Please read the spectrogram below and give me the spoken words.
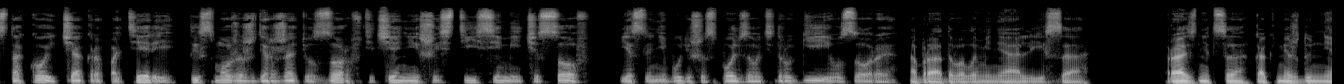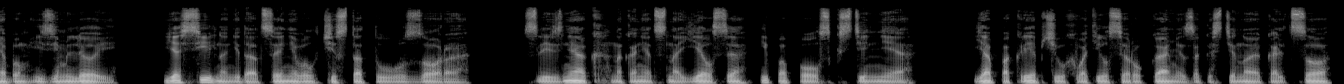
С такой чакропотерей ты сможешь держать узор в течение шести-семи часов, если не будешь использовать другие узоры», — обрадовала меня Алиса. Разница, как между небом и землей. Я сильно недооценивал чистоту узора. Слизняк, наконец, наелся и пополз к стене. Я покрепче ухватился руками за костяное кольцо,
